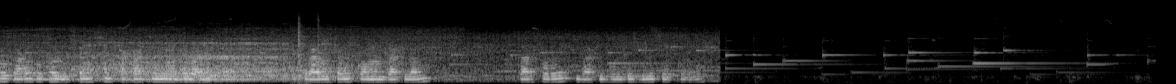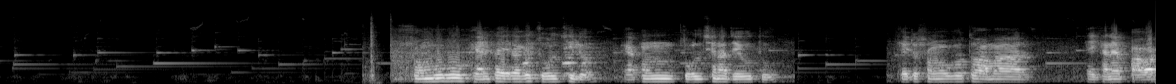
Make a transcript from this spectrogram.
হোক আরও কোথাও লুজ থাকার জন্য হতে পারে। গ্রাউন্ডটা আমি কমন রাখলাম। তারপরে বাকি ভোল্টেজগুলো চেক করব। সম্ভব ফ্যানটা এর আগে চলছিল, এখন চলছে না যেহেতু। এটা সম্ভবত আমার এখানে পাওয়ার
